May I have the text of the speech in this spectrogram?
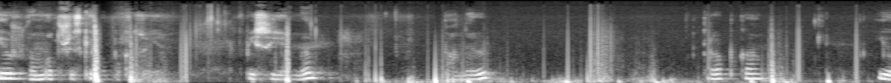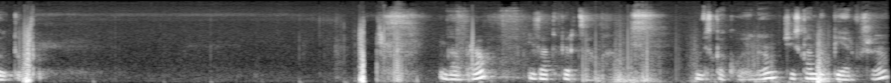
I już Wam od wszystkiego pokazuję. Wpisujemy panel. Kropka. YouTube. Dobra. I zatwierdzamy. Wyskakuje nam. Wciskamy pierwszy.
